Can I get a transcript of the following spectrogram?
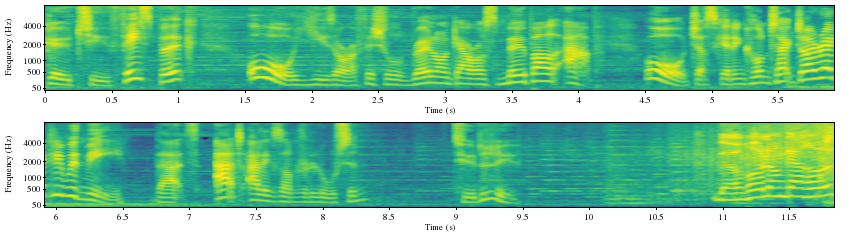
go to Facebook, or use our official Roland Garros mobile app, or just get in contact directly with me. That's at Alexandra Lawton. Toodaloo. The Roland Garros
